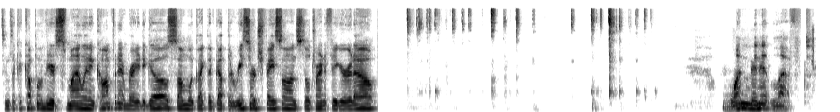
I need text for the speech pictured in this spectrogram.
Seems like a couple of you are smiling and confident, ready to go. Some look like they've got the research face on, still trying to figure it out. One minute left.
